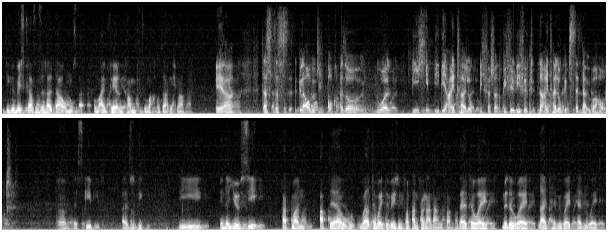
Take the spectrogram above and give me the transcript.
die Gewichtsklassen sind halt da, um, um einen fairen Kampf zu machen, sag ich mal. Ja, das, das glaube ich auch. Also nur, wie ich eben die, die Einteilung nicht verstanden habe. Wie viel, wie viel verschiedene Einteilungen gibt es denn da überhaupt? Ähm, es gibt also die, die in der UFC hat man ab der Welterweight Division von Anfang an angefangen. Welterweight, Middleweight, Light Heavyweight, Heavyweight.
